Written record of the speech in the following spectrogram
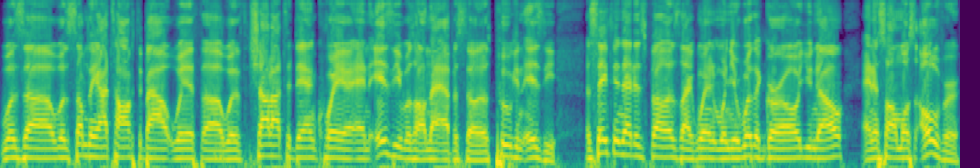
was uh was something I talked about with uh with shout out to Dan Quaya and Izzy was on that episode. It was Pook and Izzy. A safety net is fellas like when when you're with a girl, you know, and it's almost over,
